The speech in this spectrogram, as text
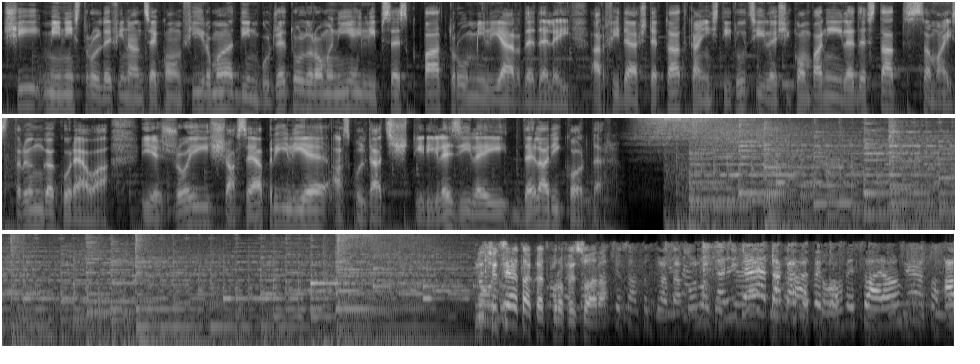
Și ministrul de finanțe confirmă, din bugetul României lipsesc 4 miliarde de lei. Ar fi de așteptat ca instituțiile și companiile de stat să mai strângă cureaua. E joi, 6 aprilie, ascultați știrile zilei de la Recorder. De ce ți-ai atacat profesoara? Ce s-a întâmplat acolo? Adică ai atacat pe profesoară? A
